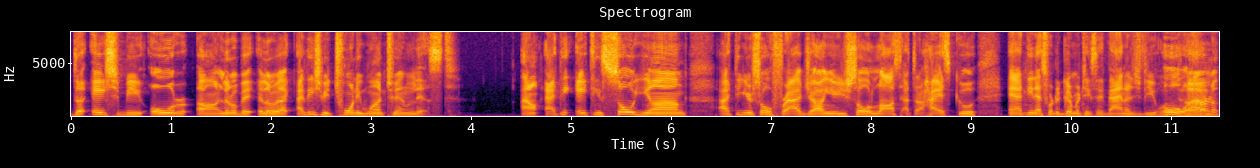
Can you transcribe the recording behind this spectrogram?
the age should be older, uh, a little bit, a little like I think it should be 21 to enlist. I don't. I think 18 is so young. I think you're so fragile. and You're so lost after high school, and I think that's where the government takes advantage of you. oh, I don't know.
